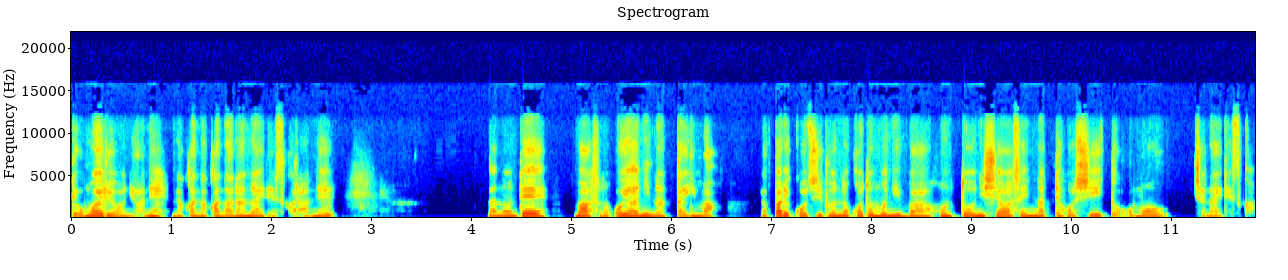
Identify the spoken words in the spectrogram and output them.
て思えるようにはね、なかなかならないですからね。なので、まあその親になった今、やっぱりこう自分の子供には本当に幸せになってほしいと思うじゃないですか。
